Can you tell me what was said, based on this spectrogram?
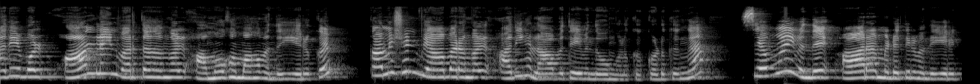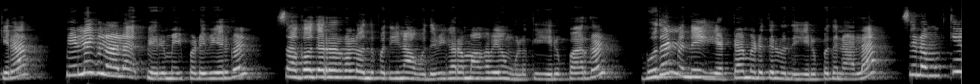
அதேபோல் ஆன்லைன் வர்த்தகங்கள் அமோகமாக வந்து இருக்கு கமிஷன் வியாபாரங்கள் அதிக லாபத்தை வந்து உங்களுக்கு கொடுக்குங்க. செவ்வாய் வந்து ஆறாம் இடத்தில் வந்து இருக்கிறார். பிள்ளைகளால் பெருமைப்படுவீர்கள். சகோதரர்கள் வந்து பார்த்தீங்கன்னா உதவிகரமாகவே உங்களுக்கு இருப்பார்கள். புதன் வந்து எட்டாம் இடத்தில் வந்து இருப்பதனால சில முக்கிய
